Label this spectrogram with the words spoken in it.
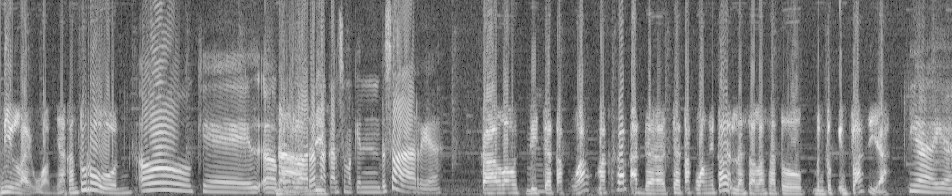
nilai uangnya akan turun. Oh, oke. Okay. Uh, eh, nah, pengeluaran di, akan semakin besar ya. Kalau hmm. dicetak uang, maka kan ada cetak uang itu adalah salah satu bentuk inflasi ya. Iya, iya.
